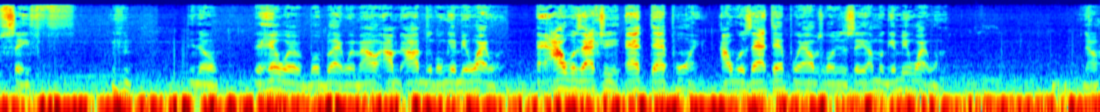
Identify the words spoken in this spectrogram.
say, you know, the hell with, black women. I, I'm, I'm just going to give me a white one. And I was actually at that point. I was at that point. I was going to just say, I'm going to give me a white woman. You know?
